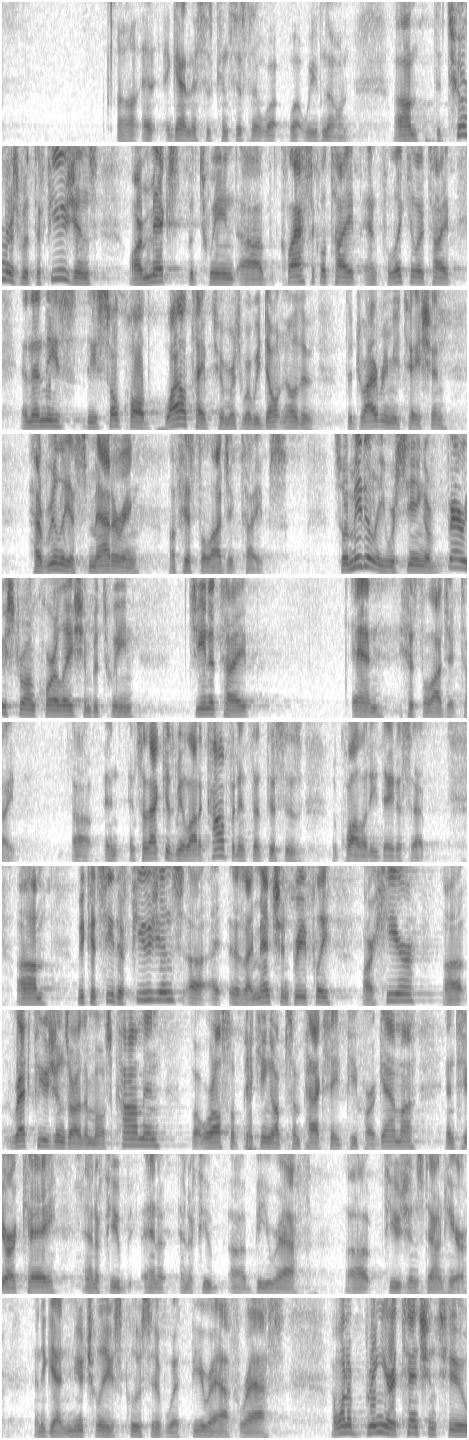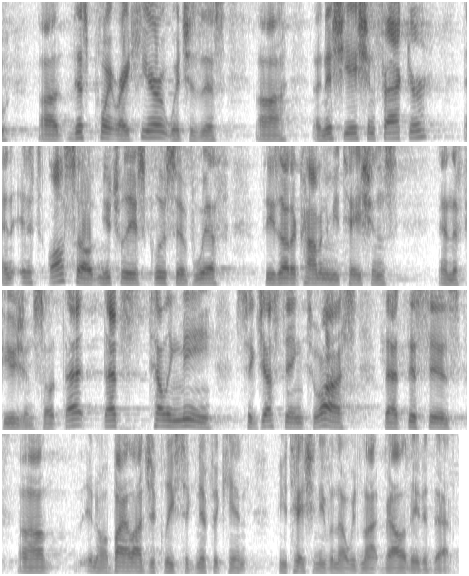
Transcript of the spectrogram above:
Uh, again, this is consistent with what we've known. Um, the tumors with the fusions are mixed between uh, classical type and follicular type, and then these, these so-called wild type tumors where we don't know the, the driver mutation have really a smattering of histologic types. So immediately we're seeing a very strong correlation between genotype and histologic type. Uh, and, and, so that gives me a lot of confidence that this is a quality data set. Um, we could see the fusions, uh, as I mentioned briefly, are here. Uh, RET fusions are the most common, but we're also picking up some Pax8 PPAR gamma and TRK and a few, and a, and a few uh, BRAF uh, fusions down here. And again, mutually exclusive with BRAF, RAS. I want to bring your attention to uh, this point right here, which is this uh, initiation factor, and it's also mutually exclusive with these other common mutations and the fusion. So that, that's telling me, suggesting to us that this is uh, you know, a biologically significant mutation, even though we've not validated that.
